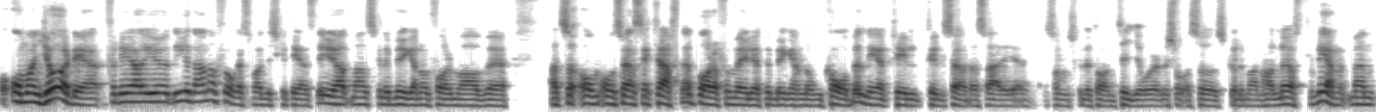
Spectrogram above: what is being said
Om man gör det, för det är ju det är en annan fråga som har diskuterats, det är ju att man skulle bygga någon form av... Eh, alltså om, om Svenska kraftnät bara får möjlighet att bygga en lång kabel ner till, till södra Sverige som skulle ta en tio år eller så, så skulle man ha löst problemet. Men,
